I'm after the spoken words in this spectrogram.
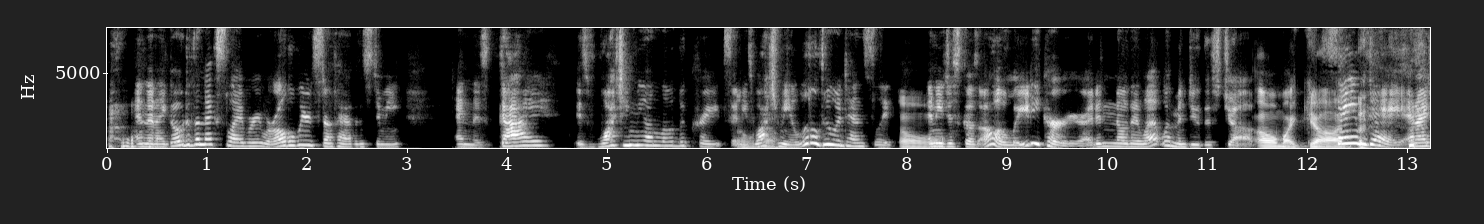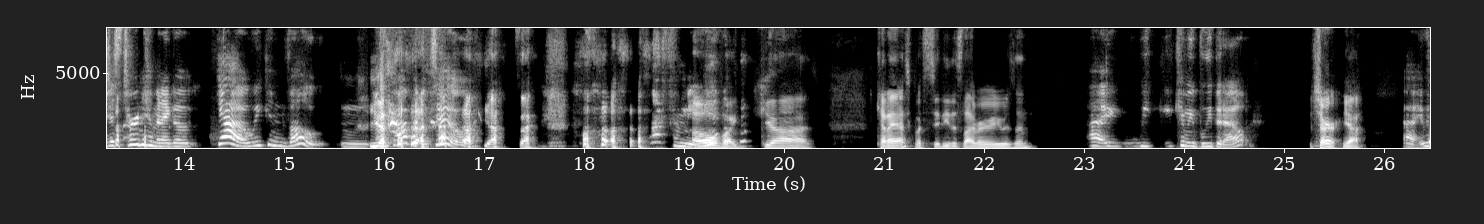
and then I go to the next library where all the weird stuff happens to me, and this guy is watching me unload the crates, and oh, he's Oh, watching no. me a little too intensely. oh, And he oh. just goes, "Oh, a lady courier! I didn't know they let women do this job." oh my god, Same day, and I just turn to him and I go, "Yeah, we can vote and yeah, too. yeah. exactly. Not for me. oh my god. Can I ask what city this library was in? I we can we bleep it out? Sure. Yeah, Uh, it was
